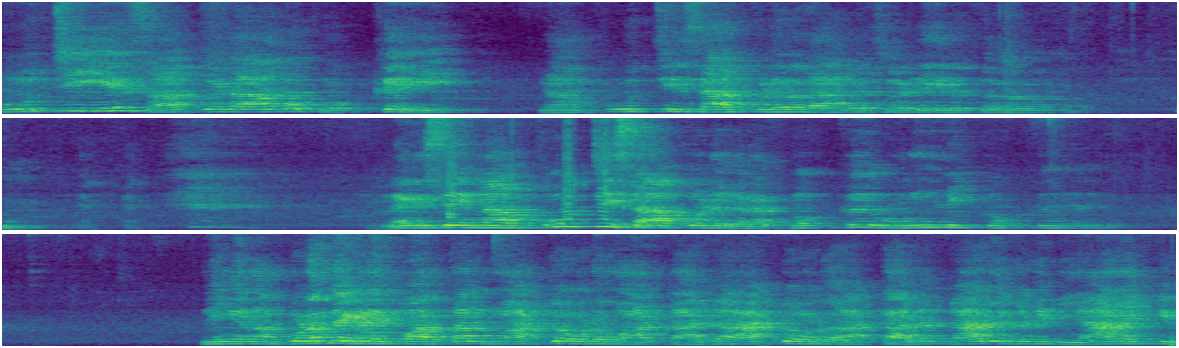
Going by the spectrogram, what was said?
பூச்சியே சாப்பிடாத கொக்கை நாம் பூச்சி சாப்பிடுவதாக சொல்லி இருக்கிறோம். என்ன பூச்சி சாப்பிடுகிற கொக்கு உண்ணி கொக்கு. நீங்க நம் குழந்தைகளை பார்த்தால் மாட்டோடு மாட்டாக ஆட்டோடு ஆட்டாக காடுகளில் யானைக்கு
